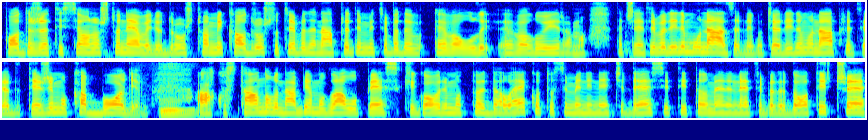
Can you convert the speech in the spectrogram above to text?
podržati se ono što ne valja u društvu, a mi kao društvo treba da napredimo i treba da evalu, evaluiramo. Znači ne treba da idemo unazad, nego treba da idemo napred, treba da težimo ka boljem. Mm. A ako stalno nabijamo glavu u pesak i govorimo to je daleko, to se meni neće desiti, to mene ne treba da dotiče,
